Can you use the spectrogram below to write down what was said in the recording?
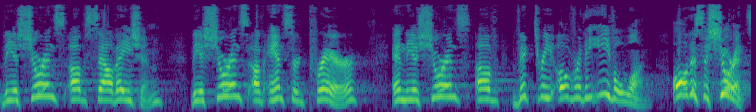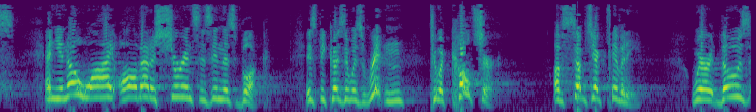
the assurance of salvation, the assurance of answered prayer, and the assurance of victory over the evil one. All this assurance. And you know why all that assurance is in this book? Is because it was written to a culture of subjectivity where those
